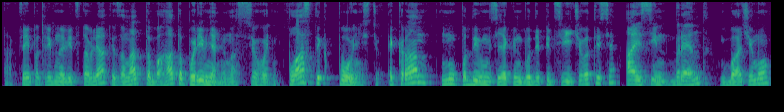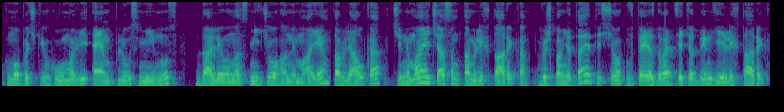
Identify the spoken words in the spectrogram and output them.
Так, цей потрібно відставляти. Занадто багато порівнянь у нас сьогодні. Пластик повністю. Екран, ну подивимося, як він буде підсвічуватися. iSyn бренд. Бачимо. Кнопочки гумові M плюс-мінус. Далі у нас нічого немає. Тавлялка. Чи немає часом там ліхтарика? Ви ж пам'ятаєте, що в TS21 є ліхтарик.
